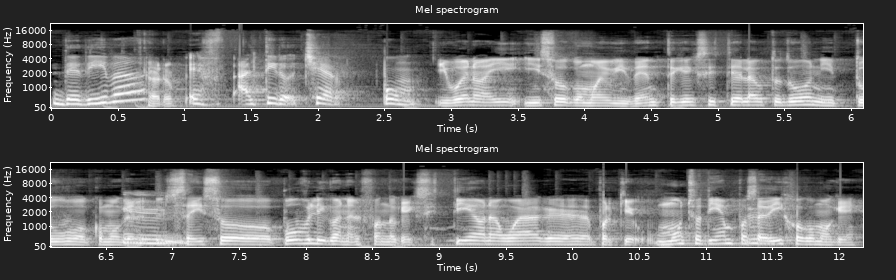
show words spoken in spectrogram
de diva Claro. es al tiro, Cher, pum. Y bueno, ahí hizo como evidente que existía el autotune y tuvo como que Mm. se hizo público en el fondo que existía una weá que. Porque mucho tiempo Mm. se dijo como que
